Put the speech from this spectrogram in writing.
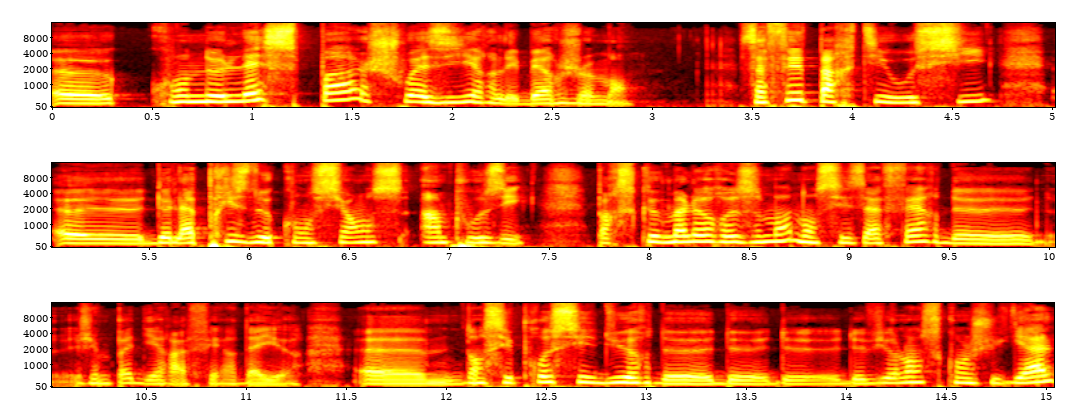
euh, qu'on ne laisse pas choisir l'hébergement ça fait partie aussi euh, de la prise de conscience imposée. Parce que malheureusement, dans ces affaires de, j'aime pas dire affaires d'ailleurs, euh, dans ces procédures de, violence conjugale,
